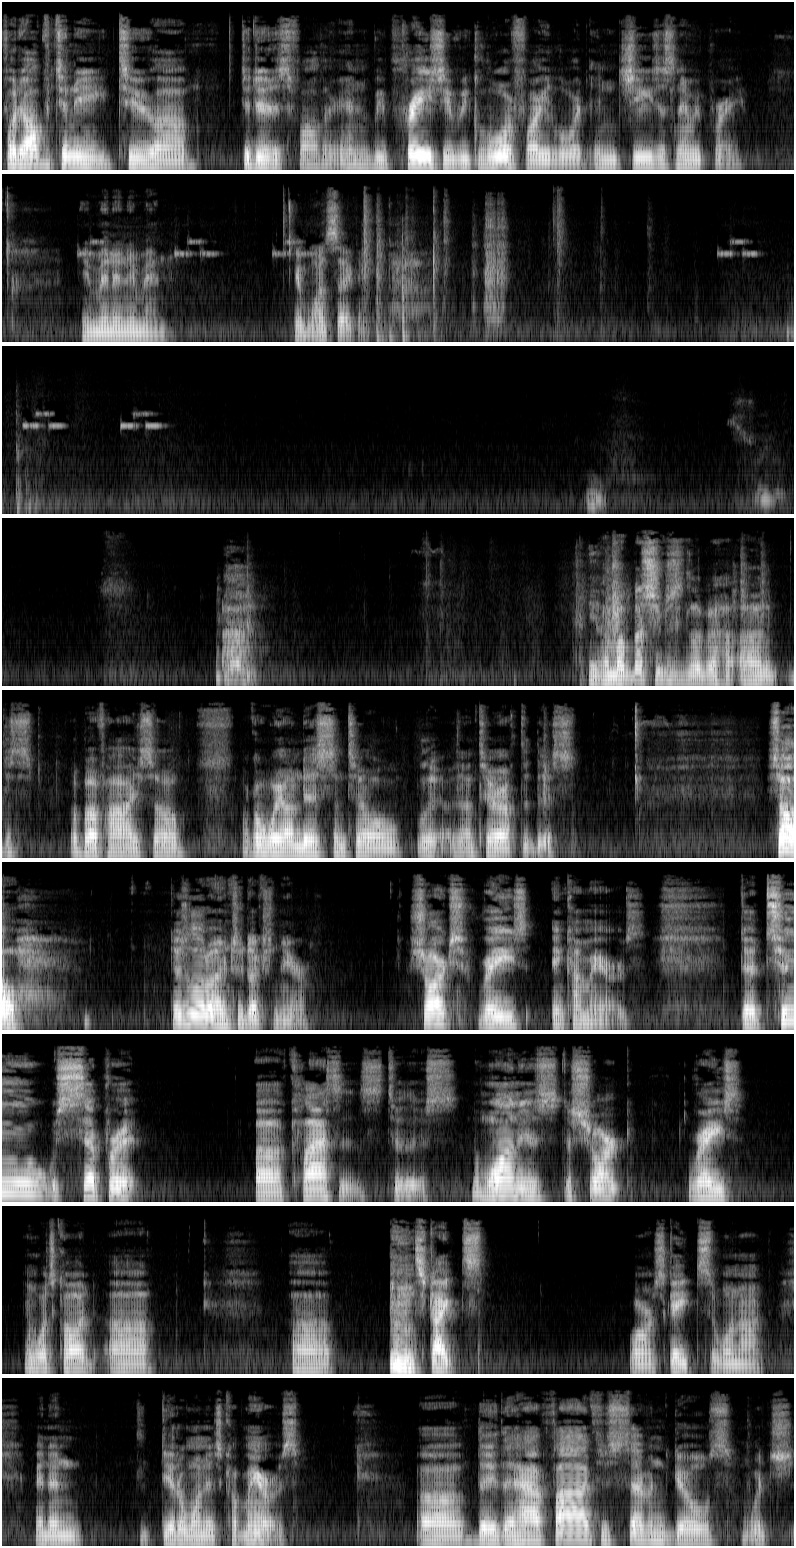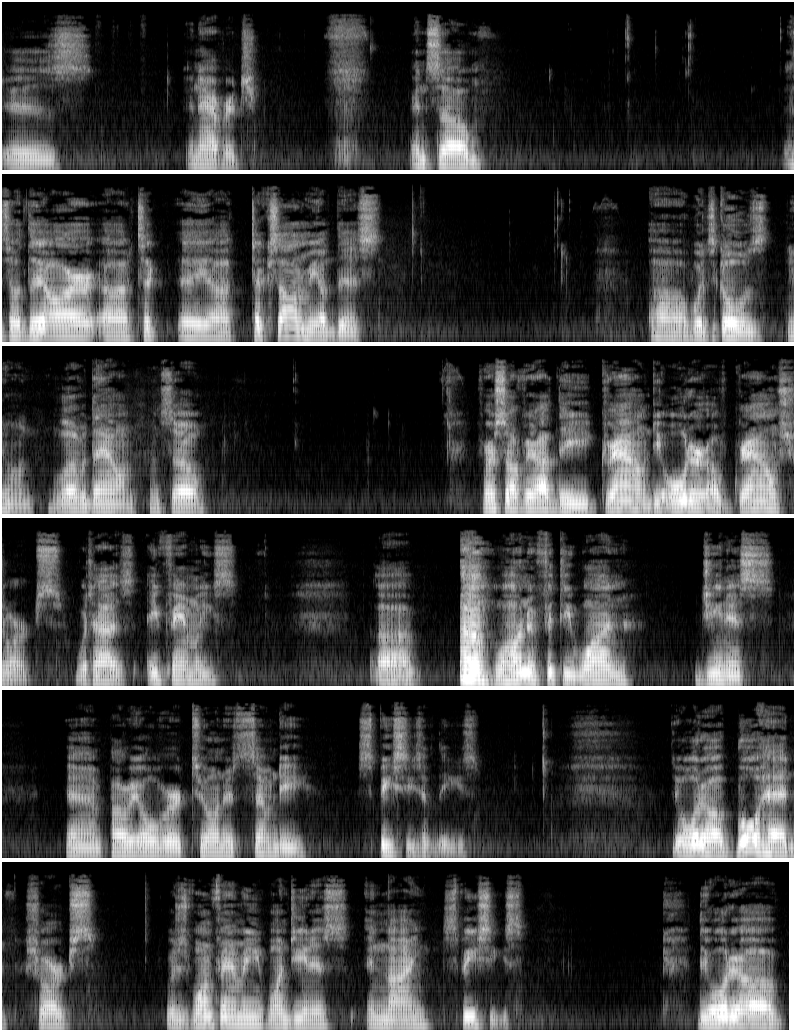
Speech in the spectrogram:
for the opportunity to uh, to do this, Father. And we praise you, we glorify you, Lord. In Jesus' name we pray. Amen and amen. In one second. Yeah, my blood sugar's a little bit uh, just above high, so I'm gonna wait on this until until after this. So, there's a little introduction here. Sharks, rays, and chimeras. There are two separate uh, classes to this. The one is the shark, rays, and what's called uh, uh, skites or skates or whatnot. And then the other one is chimeras. Uh, they they have five to seven gills, which is an average. And so, and so there are uh, a uh, taxonomy of this uh, which goes, you know, level down. And so, first off, we have the ground, the order of ground sharks, which has eight families, uh, 151 genus, and probably over 270 species of these. The order of bullhead sharks, which is one family, one genus, and nine species. The order of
